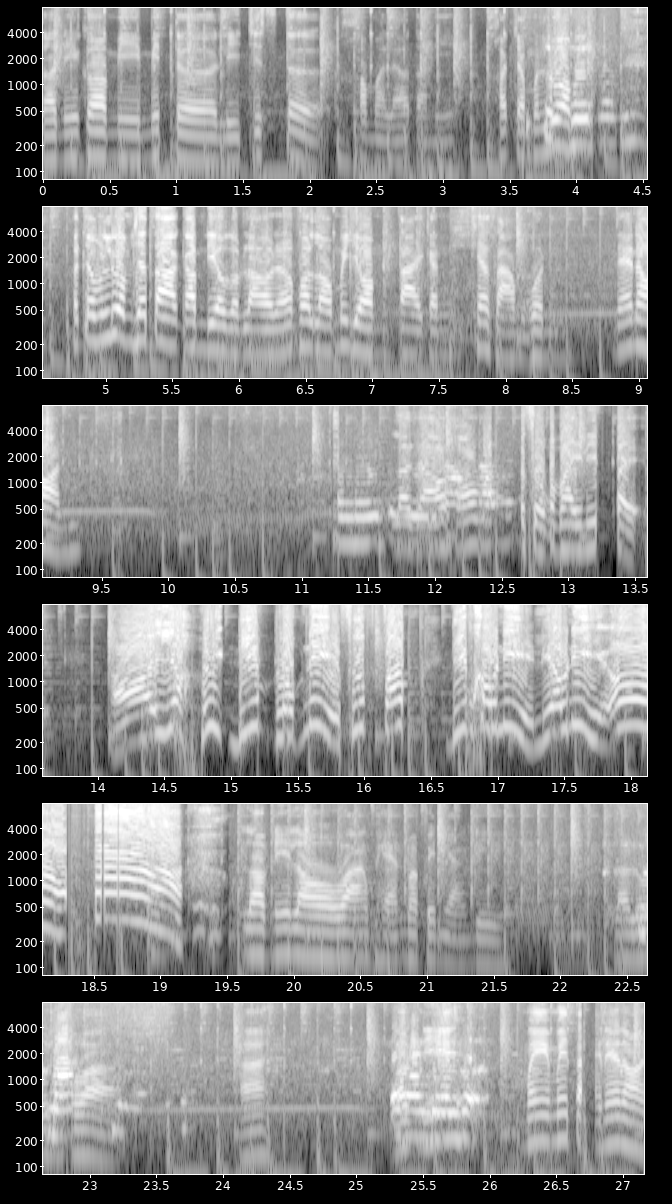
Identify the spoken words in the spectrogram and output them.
ตอนนี้ก็มีมิสเตอร์รีจิสเตอร์เข้ามาแล้วตอนนี้ เขาจะมาร่วม เขาจะมาร่วมชะตากรรมเดียวกับเรานะเพราะเราไม่ยอมตายกันแค่ 3 คนแน่นอน เราจะเอาเขามาประสบภัยนี้ไปอ๋อยะเฮ้ยดิฟหลบนี่ฟึบฟับดิฟเข้านี่เลี้ยวนี่อ้ออ้ารอบนี้เราวางแผนมาเป็นอย่างดี เรารู้แล้วว่าฮะไปทางเดินเถอะไม่ไม่ตายแน่นอน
